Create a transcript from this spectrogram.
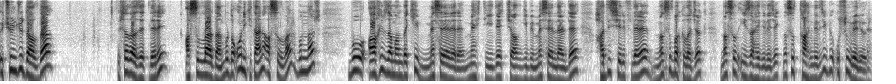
Üçüncü dalda Üstad Hazretleri asıllardan burada 12 tane asıl var. Bunlar bu ahir zamandaki meselelere, Mehdi, Deccal gibi meselelerde hadis-i şeriflere nasıl bakılacak, nasıl izah edilecek, nasıl tahlil edilecek bir usul veriyor. Evet.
